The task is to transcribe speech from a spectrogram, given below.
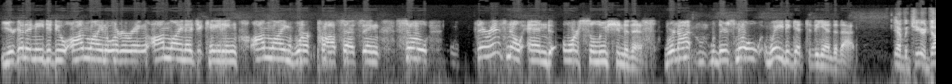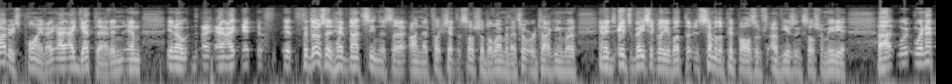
You're going to need to do online ordering, online educating, online work processing. So there is no end or solution to this. We're not, there's no way to get to the end of that. Yeah, but to your daughter's point, I, I, I get that, and and you know, and I, if, if, for those that have not seen this uh, on Netflix yet, the Social Dilemma, that's what we're talking about, and it's, it's basically about the, some of the pitfalls of, of using social media. Uh, we're, we're, not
